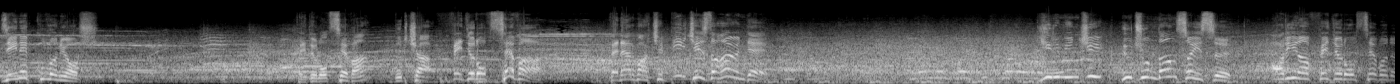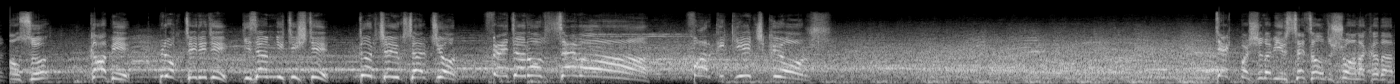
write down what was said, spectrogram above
Zeynep kullanıyor. Fedorovseva, Burça Fedorovseva. Fenerbahçe bir kez daha önde. 20. hücumdan sayısı. Arina Fedorovseva'nın. Ansu, Gabi blok teledi. Gizem yetişti. Dırça yükseltiyor. Fedorovseva! Fark ikiye çıkıyor. Tek başına bir set aldı şu ana kadar.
